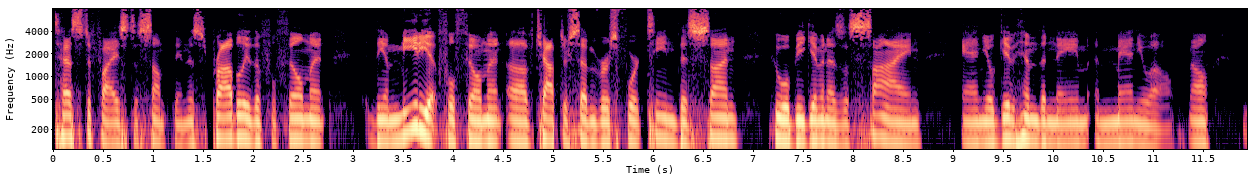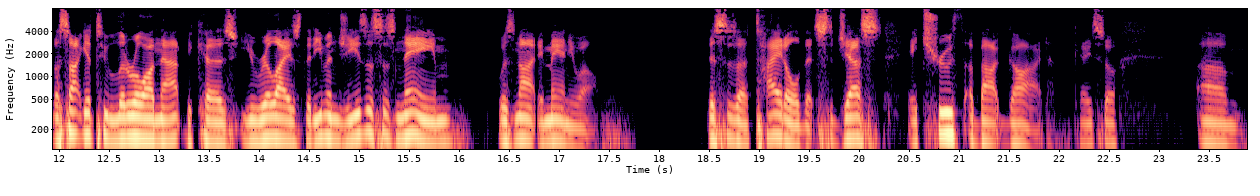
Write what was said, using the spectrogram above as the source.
testifies to something. This is probably the fulfillment, the immediate fulfillment of chapter 7 verse 14. This son who will be given as a sign and you'll give him the name Emmanuel. Now, let's not get too literal on that because you realize that even Jesus' name was not Emmanuel. This is a title that suggests a truth about God. Okay, so um,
